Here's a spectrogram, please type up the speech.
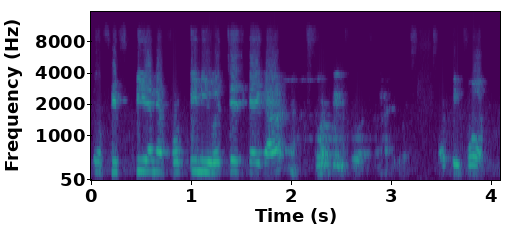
તો ફિફ્ટી અને ફોર્ટી ની વચ્ચે જ કંઈક આવે ને? Forty four. second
